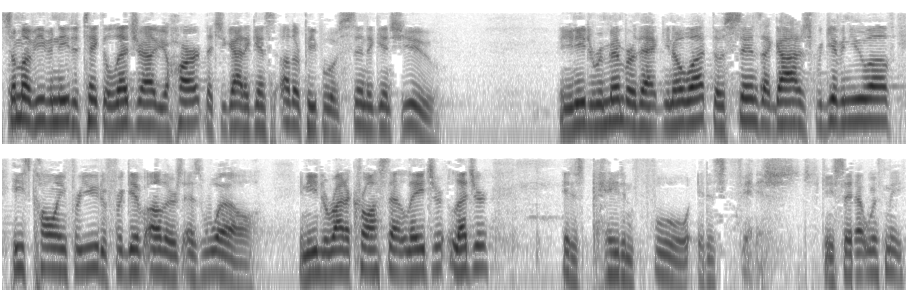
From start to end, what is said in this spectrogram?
Some of you even need to take the ledger out of your heart that you got against other people who have sinned against you. And you need to remember that, you know what? Those sins that God has forgiven you of, He's calling for you to forgive others as well. You need to write across that ledger, ledger it is paid in full. It is finished. Can you say that with me?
